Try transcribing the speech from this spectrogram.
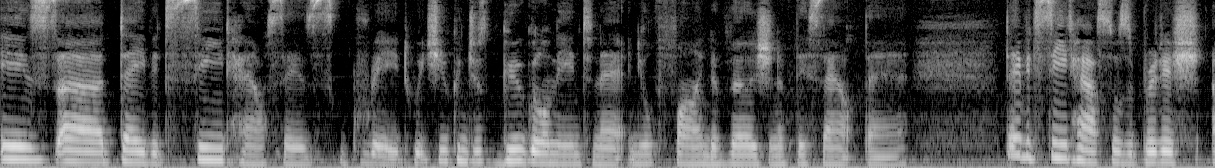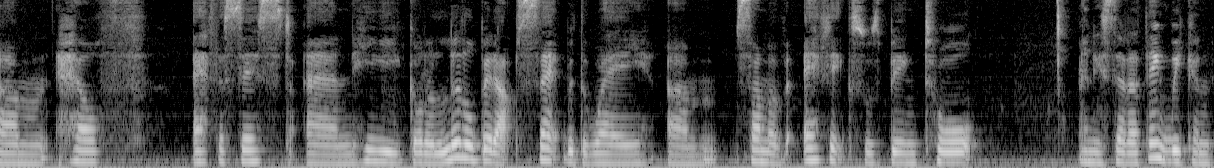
is uh, David Seedhouse's grid, which you can just Google on the internet and you'll find a version of this out there. David Seedhouse was a British um, health ethicist and he got a little bit upset with the way um, some of ethics was being taught and he said i think we can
